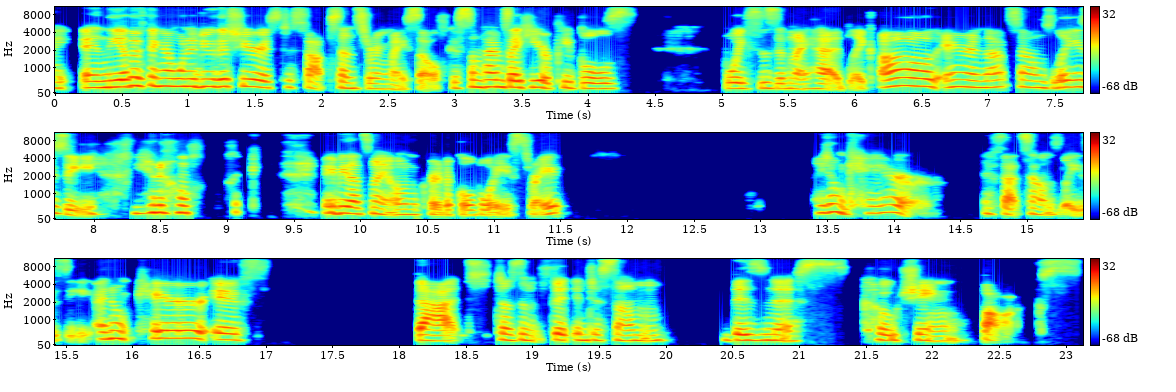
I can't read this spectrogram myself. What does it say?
I, and the other thing I want to do this year is to stop censoring myself because sometimes I hear people's voices in my head like, oh, Erin, that sounds lazy. You know, like maybe that's my own critical voice, right? I don't care if that sounds lazy. I don't care if that doesn't fit into some business coaching box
